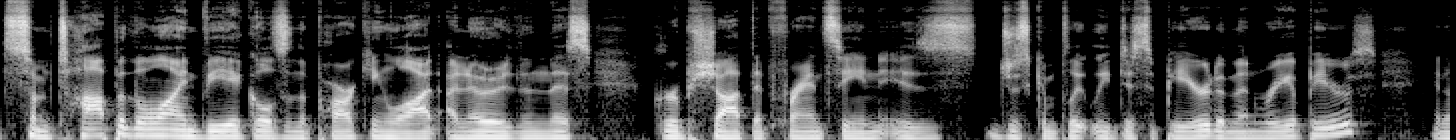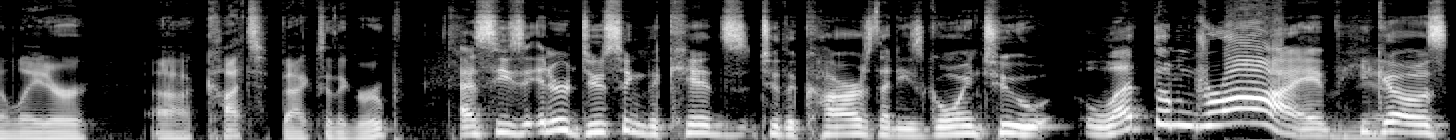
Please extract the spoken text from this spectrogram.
some top of the line vehicles in the parking lot. I noted in this group shot that Francine is just completely disappeared and then reappears in a later uh, cut back to the group. As he's introducing the kids to the cars that he's going to let them drive, he goes,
